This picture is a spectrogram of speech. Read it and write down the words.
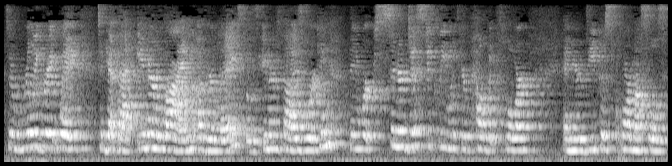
It's a really great way to get that inner line of your legs, those inner thighs working. They work synergistically with your pelvic floor and your deepest core muscles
